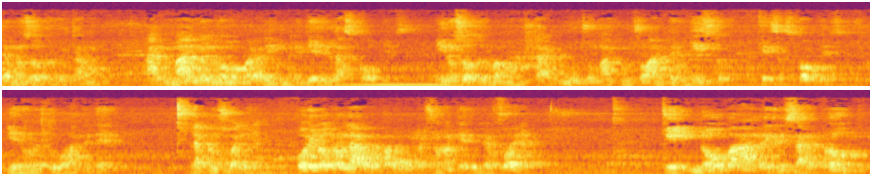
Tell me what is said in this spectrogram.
Ya nosotros estamos armando el nuevo paradigma y vienen las copias. Y nosotros vamos a estar mucho más, mucho antes listos que esas copias. Y es donde tú vas a tener la plusvalía. Por el otro lado, para la persona que vive afuera, que no va a regresar pronto,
